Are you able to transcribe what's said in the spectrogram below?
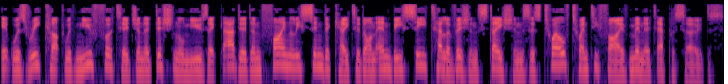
it was recut with new footage and additional music added and finally syndicated on NBC television stations as 12 25-minute episodes.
